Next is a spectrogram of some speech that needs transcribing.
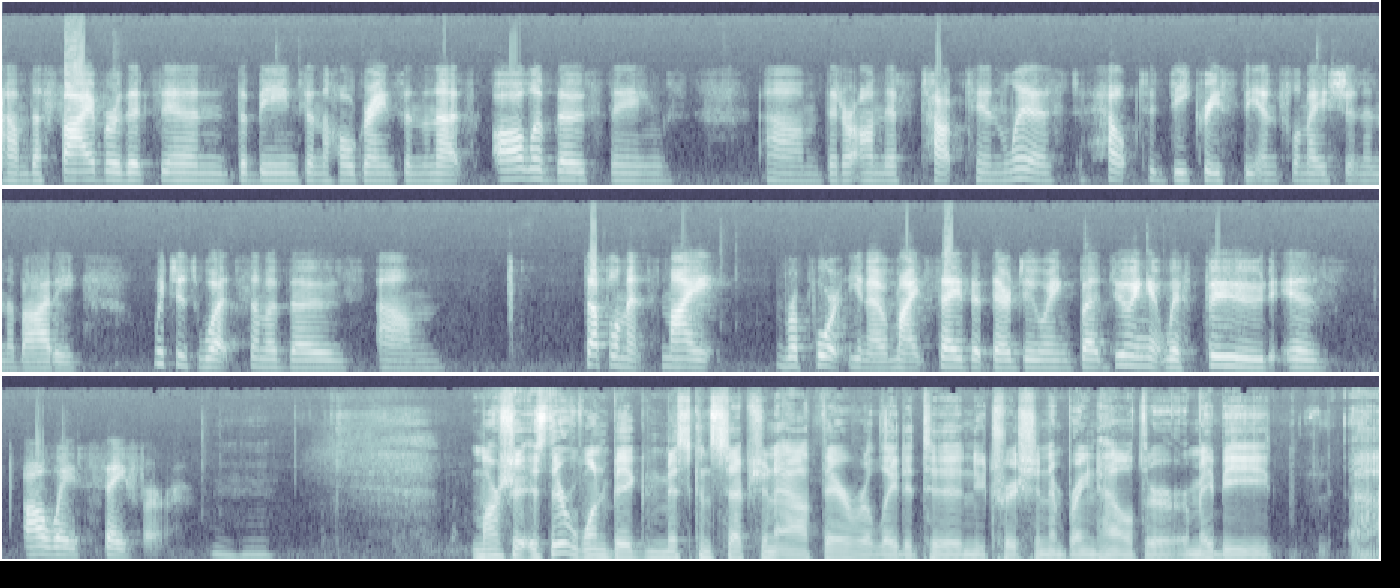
um, the fiber that's in the beans and the whole grains and the nuts, all of those things um, that are on this top 10 list help to decrease the inflammation in the body, which is what some of those um, supplements might report, you know, might say that they're doing, but doing it with food is always safer. Mm-hmm. Marcia, is there one big misconception out there related to nutrition and brain health, or, or maybe uh,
